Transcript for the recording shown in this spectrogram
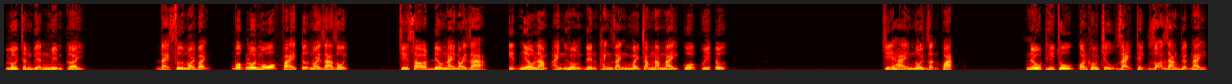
Lôi Trấn Viễn mỉm cười. Đại sư nói vậy, buộc lôi mỗ phải tự nói ra rồi. Chỉ sợ điều này nói ra, ít nhiều làm ảnh hưởng đến thành danh mấy trăm năm này của quý tự. Chí Hải nổi giận quát. Nếu thí chủ còn không chịu giải thích rõ ràng việc này,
